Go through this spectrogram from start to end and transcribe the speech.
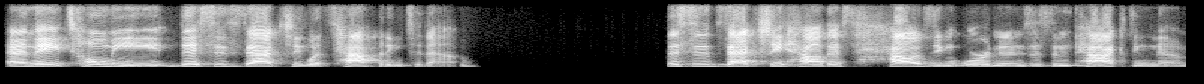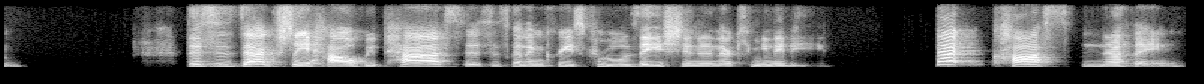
and they told me this is exactly what's happening to them. This is exactly how this housing ordinance is impacting them. This is actually how if we pass this, it's gonna increase criminalization in their community. That costs nothing.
